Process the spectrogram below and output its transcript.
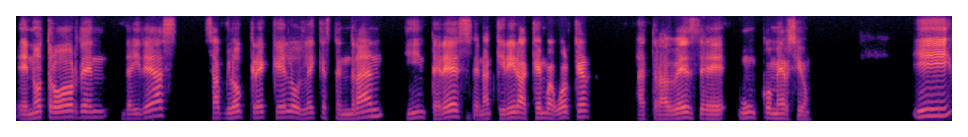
En otro orden de ideas, Globe cree que los Lakers tendrán interés en adquirir a Kemba Walker a través de un comercio. Y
